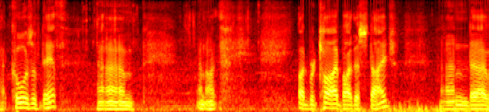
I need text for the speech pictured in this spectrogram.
uh, cause of death, um, and I, I'd retired by this stage, and uh,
